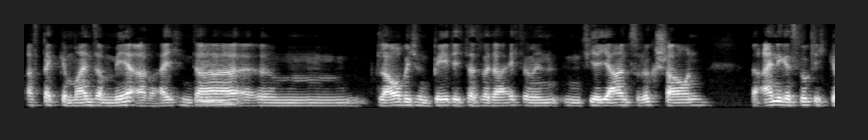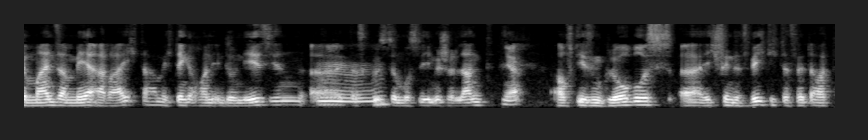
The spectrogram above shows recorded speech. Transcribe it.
Aspekt gemeinsam mehr erreichen. Da mhm. ähm, glaube ich und bete ich, dass wir da echt, wenn wir in vier Jahren zurückschauen, einiges wirklich gemeinsam mehr erreicht haben. Ich denke auch an Indonesien, äh, mhm. das größte muslimische Land. Ja auf diesem Globus. Äh, ich finde es wichtig, dass wir dort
